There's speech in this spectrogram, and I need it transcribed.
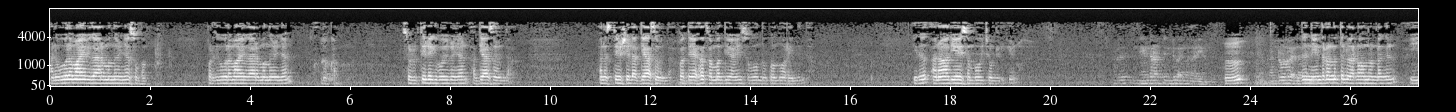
അനുകൂലമായ വികാരം വന്നു കഴിഞ്ഞാൽ സുഖം. പ്രതികൂലമായ വികാരം വന്നു കഴിഞ്ഞാൽ ദുഃഖം. സുഴുപ്തിയിലേക്ക് പോയി കഴിഞ്ഞാൽ അധ്യാസമില്ല. അനസ്തേഷ്യയിൽ അധ്യാസമില്ല. അപ്പൊ ദേഹ സംബന്ധിയായി സുഖവും ദുഃഖവും ഒന്നും അറിയുന്നില്ല. ഇത് അനാദിയായി സംഭവിച്ചുകൊണ്ടിരിക്കുകയാണ്. ഇത് നിയന്ത്രണത്തിൽ വരണമെന്നുണ്ടെങ്കിൽ ഈ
